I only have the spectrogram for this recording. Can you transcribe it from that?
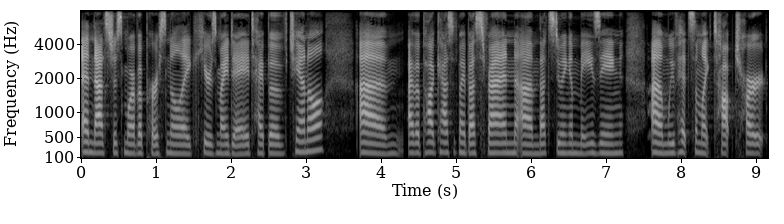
and that's just more of a personal like here's my day type of channel. Um, I have a podcast with my best friend um, that's doing amazing. Um, we've hit some like top chart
